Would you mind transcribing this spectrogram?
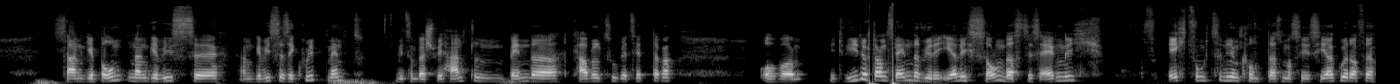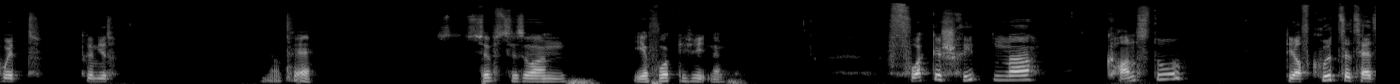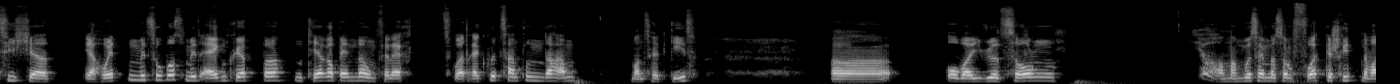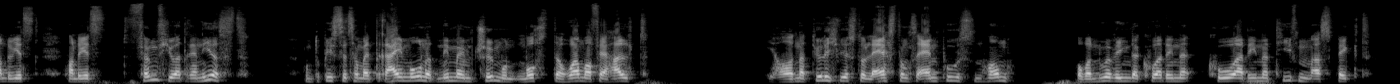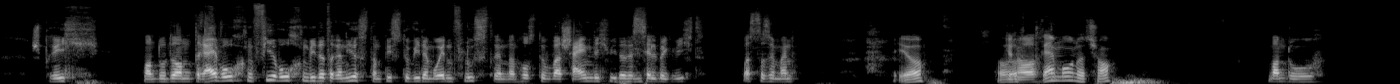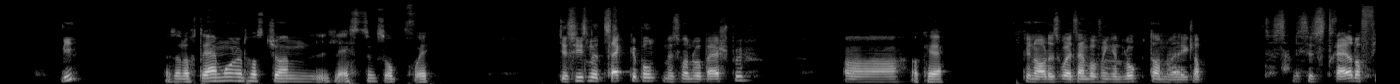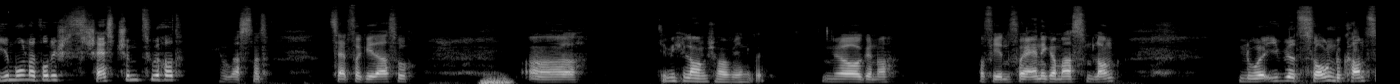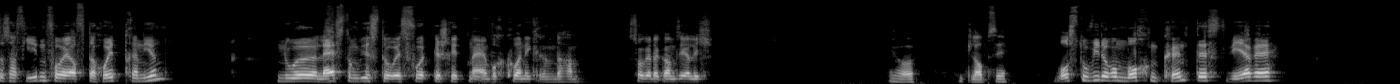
sind gebunden an gewisse, an gewisses Equipment, wie zum Beispiel Hanteln, Bänder, Kabelzug etc. Aber mit Widerstandsbänder würde ich ehrlich sagen, dass das eigentlich echt funktionieren konnte, dass man sich sehr gut auf Erhalt trainiert. Okay. Selbst für so einen eher fortgeschrittenen. Fortgeschrittener kannst du die auf kurze Zeit sicher erhalten mit sowas, mit Eigenkörper und Terrabänder und vielleicht zwei, drei Kurzhanteln da haben, wenn es halt geht. Äh, aber ich würde sagen, ja, man muss immer sagen, fortgeschrittener, wenn du jetzt, wenn du jetzt fünf Jahre trainierst und du bist jetzt einmal drei Monate nicht mehr im Gym und machst daheim auf Erhalt, ja, natürlich wirst du Leistungseinbußen haben, aber nur wegen der Koordina koordinativen Aspekt. Sprich, wenn du dann drei Wochen, vier Wochen wieder trainierst, dann bist du wieder im alten Fluss drin, dann hast du wahrscheinlich wieder dasselbe Gewicht. Weißt du, was ich meine? Ja. Aber Genau. nach drei Monaten schon. Wenn du, wie? Also nach drei Monaten hast du schon einen Leistungsabfall. Das ist nicht zeitgebunden, das war nur ein Beispiel. Äh, Okay. genau, das war jetzt einfach wegen einem Lockdown, weil ich glaube, das sind das jetzt drei oder vier Monate, wo das scheiß Gym zu hat. Ich weiß nicht. Zeit vergeht auch so. Äh, Ziemlich lang schon auf jeden Fall. Ja, genau. Auf jeden Fall einigermaßen lang. Nur ich würde sagen, du kannst das auf jeden Fall auf der Halt trainieren. Nur Leistung wirst du als Fortgeschrittener einfach keine kriegen daheim. Sag ich dir ganz ehrlich. Ja, ich glaub's eh. Was du wiederum machen könntest, wäre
